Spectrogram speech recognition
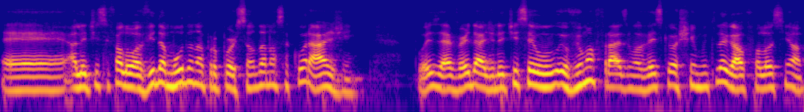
É, a Letícia falou: a vida muda na proporção da nossa coragem. Pois é, verdade. Letícia, eu, eu vi uma frase uma vez que eu achei muito legal. Falou assim: ó,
